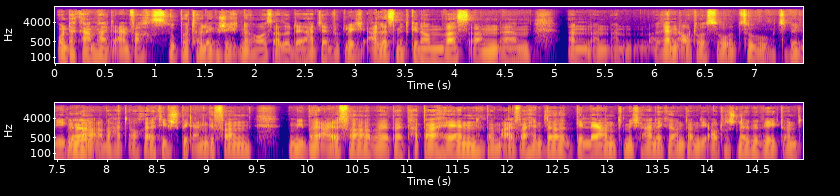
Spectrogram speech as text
Und da kamen halt einfach super tolle Geschichten raus. Also der hat ja wirklich alles mitgenommen, was an, ähm, an, an, an, Rennautos so zu, zu bewegen ja. war, aber hat auch relativ spät angefangen, irgendwie bei Alpha, bei, bei Papa Hahn, beim Alpha-Händler gelernt, Mechaniker und dann die Autos schnell bewegt und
